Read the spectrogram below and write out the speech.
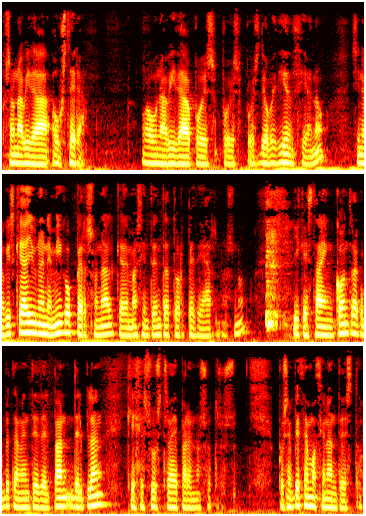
pues a una vida austera, o a una vida pues pues pues de obediencia no sino que es que hay un enemigo personal que además intenta torpedearnos no y que está en contra completamente del, pan, del plan que Jesús trae para nosotros pues empieza emocionante esto.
